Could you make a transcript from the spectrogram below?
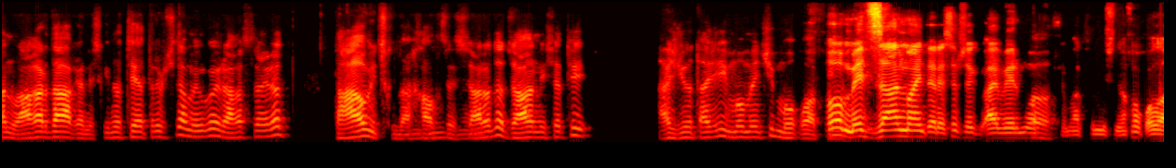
ანუ აღარ დააყენეს კინოთეატრებში და მე მგონი რაღაცნაირად დაავიწყდა ხალხს ეს არა და ძალიან ისეთი აჟიოტაჟი იმ მომენტში მოყვა. ო მე ძალიან მაინტერესებს აი ვერ მოახერხე მათუმის ნახო ყველა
